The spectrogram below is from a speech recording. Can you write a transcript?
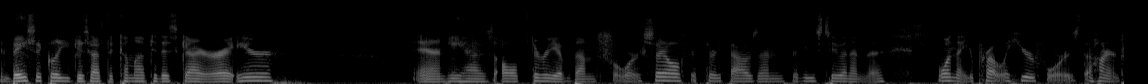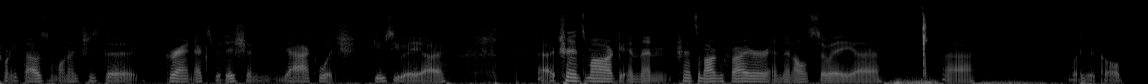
And basically you just have to come up to this guy right here and he has all three of them for sale for 3000 for these two and then the one that you're probably here for is the 120,000 one which is the Grand Expedition Yak which gives you a, uh, a transmog and then transmogrifier and then also a uh, uh, what is it called?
